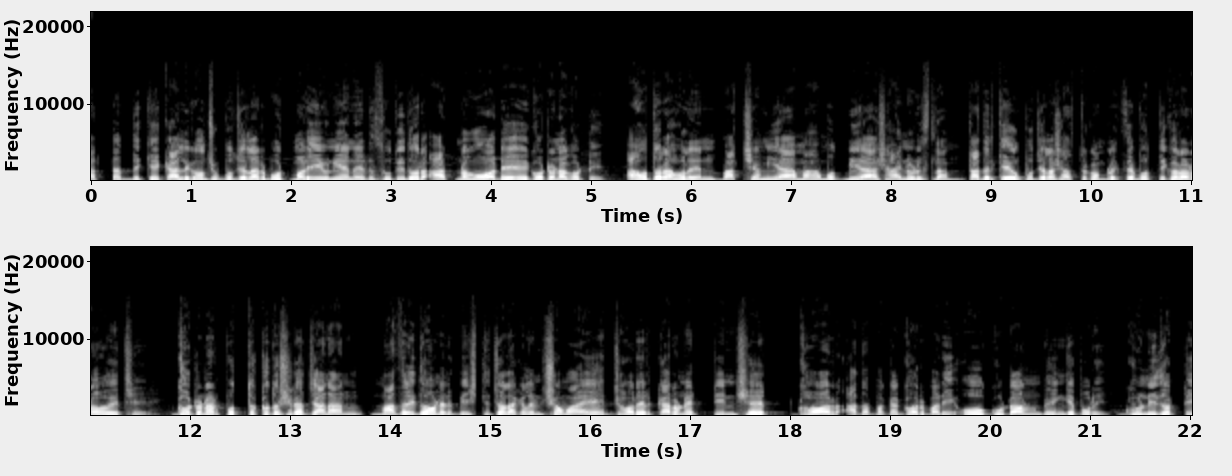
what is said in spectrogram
আটটার দিকে কালীগঞ্জ উপজেলার ভোটমারি ইউনিয়নের সুতিধর আট নং ওয়ার্ডে এ ঘটনা ঘটে। আহতরা হলেন বাদশা মিয়া, মাহমুদ মিয়া শাহিনুর ইসলাম। তাদেরকে উপজেলা স্বাস্থ্য কমপ্লেক্সে ভর্তি করানো হয়েছে। ঘটনার প্রত্যক্ষদর্শীরা জানান, মাঝারি ধরনের বৃষ্টি চলাকালীন সময়ে ঝড়ের কারণে টিন শেড, ঘর আধা পাকা ঘরবাড়ি ও গোডাউন ভেঙে পড়ে। ঘূর্ণিঝড়টি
